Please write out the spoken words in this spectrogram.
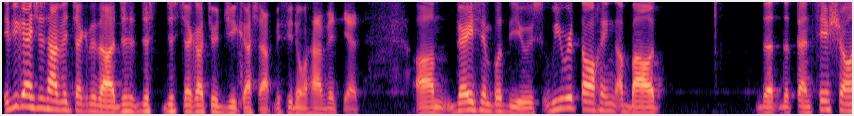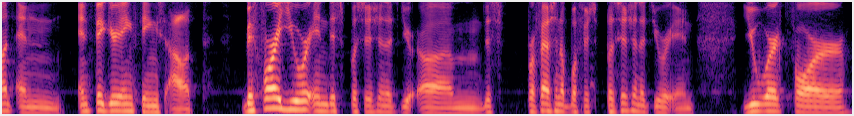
if you guys just haven't checked it out, just just just check out your Gcash app if you don't have it yet. Um, very simple to use. We were talking about the the transition and and figuring things out before you were in this position that you um this professional position that you were in. You worked for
